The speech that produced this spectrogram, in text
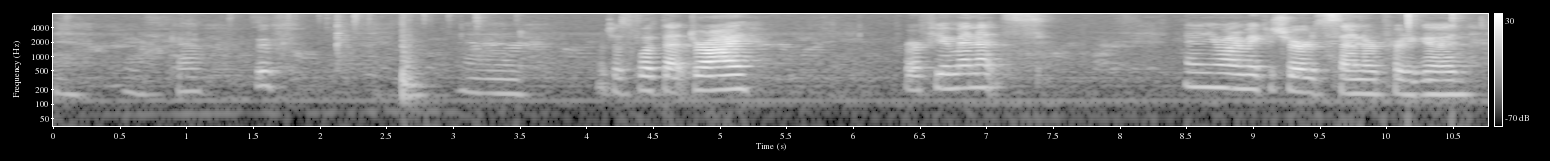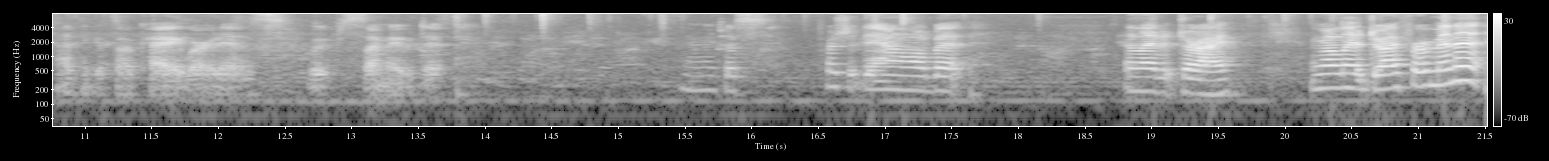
There we go. Oof. And we'll just let that dry for a few minutes. And you want to make sure it's centered pretty good. I think it's okay where it is. Whoops, I moved it. And we just push it down a little bit and let it dry. I'm to let it dry for a minute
